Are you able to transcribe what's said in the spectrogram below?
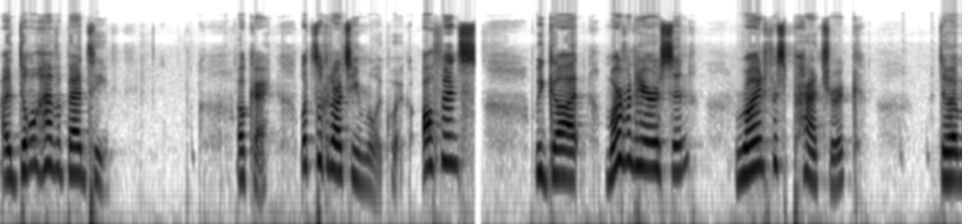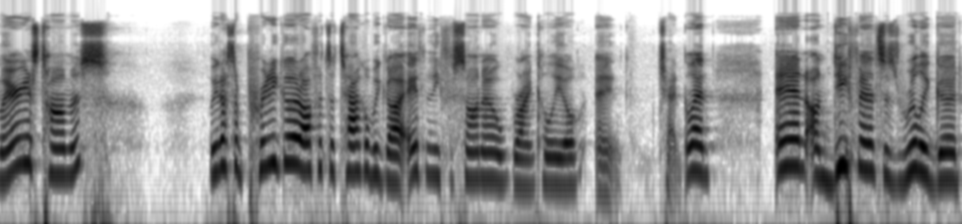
I don't have a bad team. Okay, let's look at our team really quick. Offense, we got Marvin Harrison, Ryan Fitzpatrick, Demaryius Thomas. We got some pretty good offensive tackle. We got Anthony Fasano, Ryan Kalil, and Chad Glenn. And on defense is really good.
